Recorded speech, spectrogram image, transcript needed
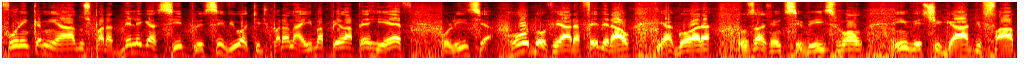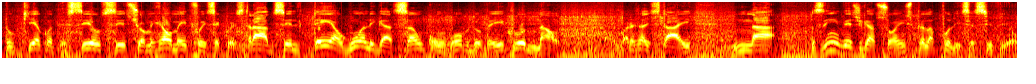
foram encaminhados para a Delegacia de Polícia Civil aqui de Paranaíba pela PRF, Polícia Rodoviária Federal, e agora os agentes civis vão investigar de fato o que aconteceu, se esse homem realmente foi sequestrado, se ele tem alguma ligação com o roubo do veículo ou não. Agora já está aí nas investigações pela Polícia Civil.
